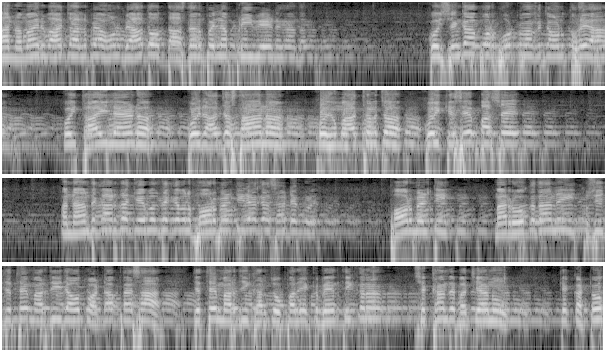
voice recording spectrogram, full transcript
ਆ ਨਵਾਂ ਰਿਵਾਜ ਚੱਲ ਪਿਆ, ਹੁਣ ਵਿਆਹ ਤੋਂ 10 ਦਿਨ ਪਹਿਲਾਂ ਪ੍ਰੀ ਵੇਡਿੰਗਾਂ ਦਾ। ਕੋਈ ਸਿੰਗਾਪੁਰ ਫੋਟੋਆਂ ਖਿਚਾਉਣ ਤੁਰਿਆ, ਕੋਈ ਥਾਈਲੈਂਡ, ਕੋਈ ਰਾਜਸਥਾਨ, ਕੋਈ ਹਿਮਾਚਲ ਚ, ਕੋਈ ਕਿਸੇ ਪਾਸੇ। ਆਨੰਦ ਕਰਦਾ ਕੇਵਲ ਤੇ ਕੇਵਲ ਫਾਰਮੈਲਿਟੀ ਰਹਿ ਗਿਆ ਸਾਡੇ ਕੋਲੇ। ਫਾਰਮੈਲਿਟੀ ਮੈਂ ਰੋਕਦਾ ਨਹੀਂ, ਤੁਸੀਂ ਜਿੱਥੇ ਮਰਜ਼ੀ ਜਾਓ, ਤੁਹਾਡਾ ਪੈਸਾ, ਜਿੱਥੇ ਮਰਜ਼ੀ ਖਰਚੋ, ਪਰ ਇੱਕ ਬੇਨਤੀ ਕਰਾਂ ਸਿੱਖਾਂ ਦੇ ਬੱਚਿਆਂ ਨੂੰ ਕਿ ਘੱਟੋ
